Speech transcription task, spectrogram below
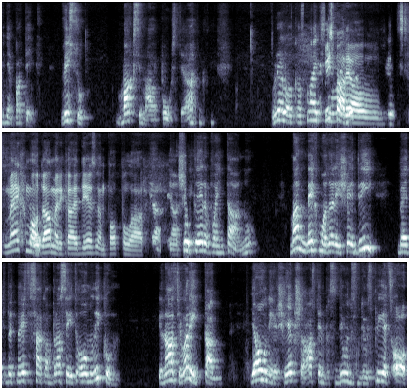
viņiem patīk visu maksimāli pūst, jā. Lielākos laiks. Vispār jau Mehmoda Amerikā ir diezgan populāra. Jā, jā šeit Eiropa viņa tā, nu, man Mehmod arī šeit bija, bet, bet mēs sākām prasīt omu likumu, jo nāca jau arī tādi jaunieši iekšā 18, 20, 25, o,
